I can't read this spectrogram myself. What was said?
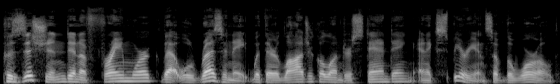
positioned in a framework that will resonate with their logical understanding and experience of the world,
